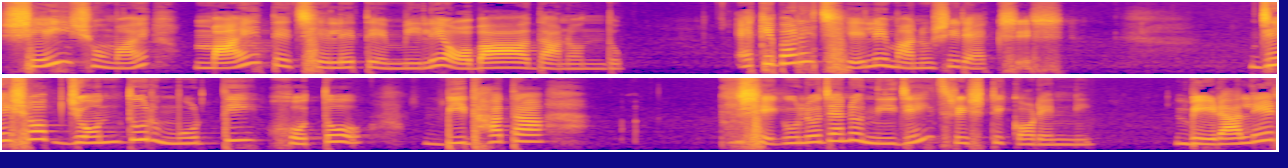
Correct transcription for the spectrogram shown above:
সেই সময় মায়েতে ছেলেতে মিলে অবাধ আনন্দ। একেবারে ছেলে মানুষের এক শেষ যেসব জন্তুর মূর্তি হতো, বিধাতা সেগুলো যেন নিজেই সৃষ্টি করেননি। বেড়ালের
